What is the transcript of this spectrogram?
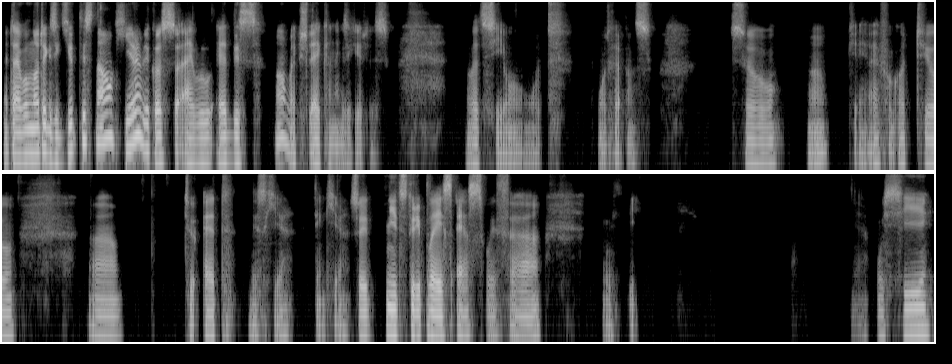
But I will not execute this now here because I will add this. Oh, actually, I can execute this. Let's see what what happens. So, okay, I forgot to uh, to add this here thing here. So it needs to replace S with uh, with B. Yeah, we see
